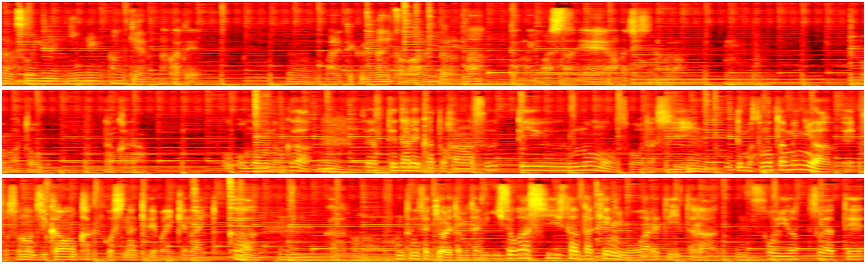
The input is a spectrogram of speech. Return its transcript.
なんかそういう人間関係の中で、うん、生まれてくる何かがあるんだろうなって思いましたね、話しながら。と、なんかな、お思うのが、うん。そうやって誰かと話すっていうのもそうだし、ん。でもそのためには、えっとその時間を確保しなければいけないとか、うん。だからその本当にさっき言われたみたいに忙しさだけに追われていたらうん。そういうそうやって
